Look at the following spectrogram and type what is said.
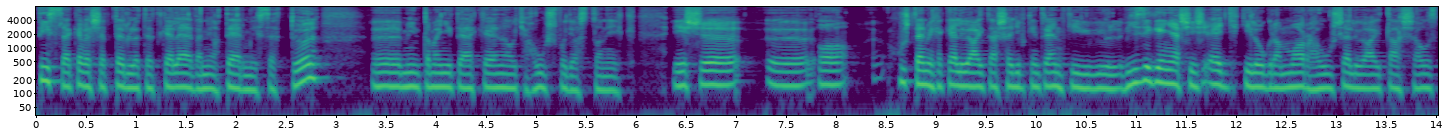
tízszer kevesebb területet kell elvenni a természettől, mint amennyit el kellene, hogyha hús fogyasztanék. És a hústermékek előállítása egyébként rendkívül vízigényes is, egy kilogramm marhahús előállításához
